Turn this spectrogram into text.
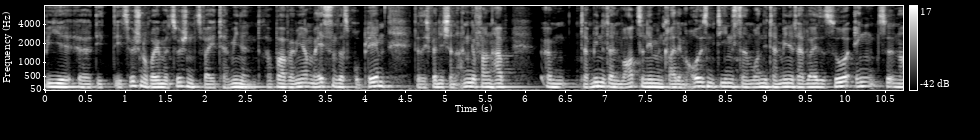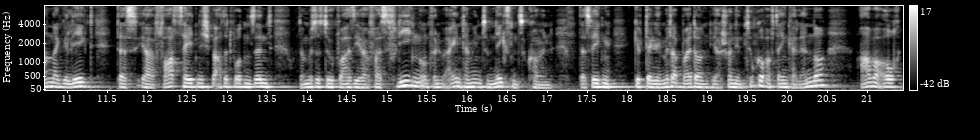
wie äh, die, die, Zwischenräume zwischen zwei Terminen. Das war bei mir meistens das Problem, dass ich, wenn ich dann angefangen habe, ähm, Termine dann wahrzunehmen, gerade im Außendienst, dann waren die Termine teilweise so eng zueinander gelegt, dass ja Fahrzeiten nicht beachtet worden sind und dann müsstest du quasi ja fast fliegen, um von dem einen Termin zum nächsten zu kommen. Deswegen gibt deinen Mitarbeitern ja schon den Zugriff auf deinen Kalender, aber auch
